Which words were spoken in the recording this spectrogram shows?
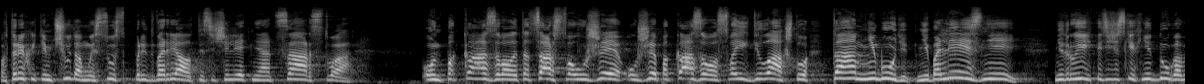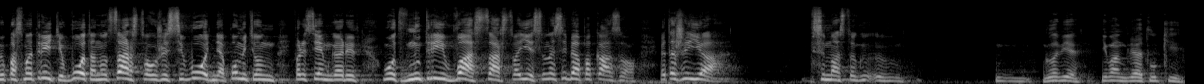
Во-вторых, этим чудом Иисус предварял тысячелетнее царство. Он показывал это царство уже, уже показывал в своих делах, что там не будет ни болезней, ни других физических недугов. Вы посмотрите, вот оно царство уже сегодня. Помните, он фарисеям говорит, вот внутри вас царство есть. Он на себя показывал. Это же я. В 17 главе Евангелия от Луки.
